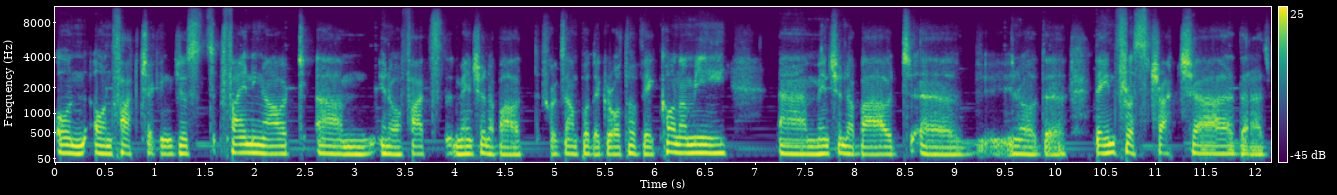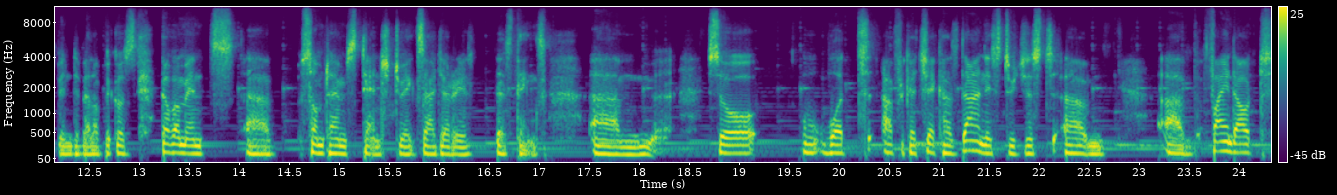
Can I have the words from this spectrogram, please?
on on fact checking, just finding out um, you know facts that mention about, for example, the growth of the economy, uh, mention about uh, you know the the infrastructure that has been developed because governments uh, sometimes tend to exaggerate these things. Um, so what Africa Check has done is to just um, uh, find out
